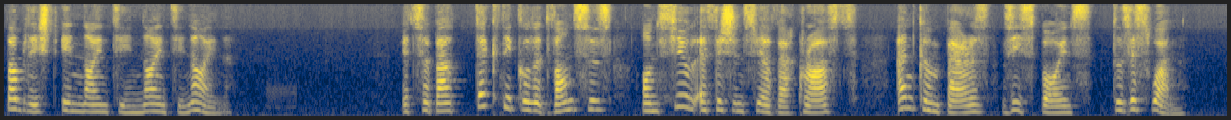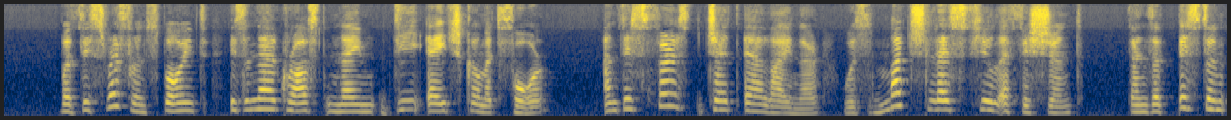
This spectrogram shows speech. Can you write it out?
published in 1999. It's about technical advances on fuel efficiency of aircrafts and compares these points to this one. But this reference point is an aircraft named DH Comet 4 and this first jet airliner was much less fuel efficient than the piston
